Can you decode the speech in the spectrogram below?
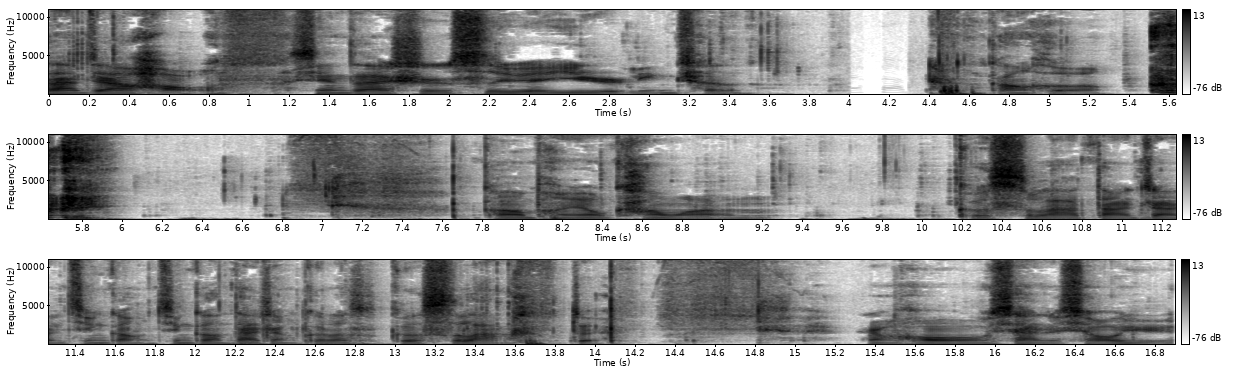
大家好，现在是四月一日凌晨，刚和刚朋友看完《哥斯拉大战金刚》，金刚大战哥拉哥斯拉，对，然后下着小雨，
